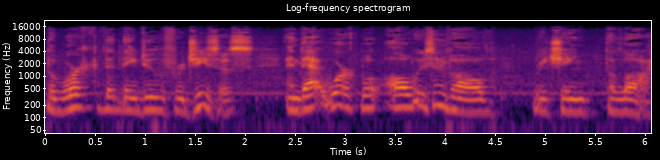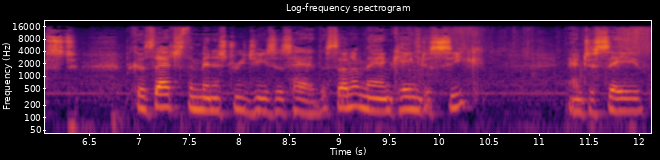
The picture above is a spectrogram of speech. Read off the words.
the work that they do for Jesus, and that work will always involve reaching the lost. Because that's the ministry Jesus had. The Son of Man came to seek and to save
